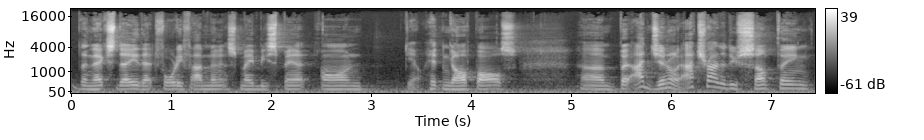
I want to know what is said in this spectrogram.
The next day, that 45 minutes may be spent on, you know, hitting golf balls. Um, but I generally I try to do something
